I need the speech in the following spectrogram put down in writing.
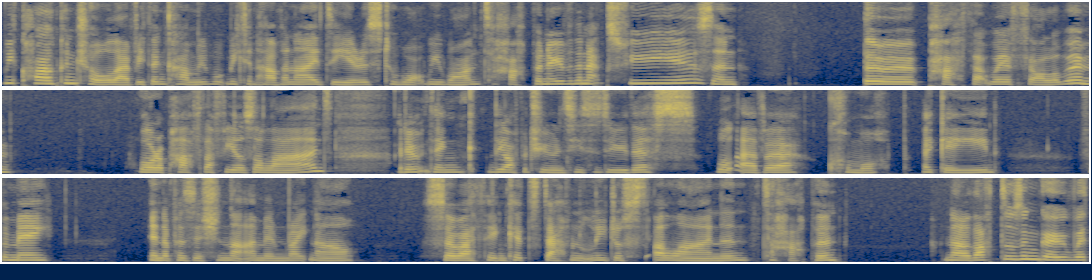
we can't control everything, can we? But we can have an idea as to what we want to happen over the next few years and the path that we're following, or a path that feels aligned. I don't think the opportunity to do this will ever come up again for me in a position that I'm in right now. So I think it's definitely just aligning to happen. Now, that doesn't go with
